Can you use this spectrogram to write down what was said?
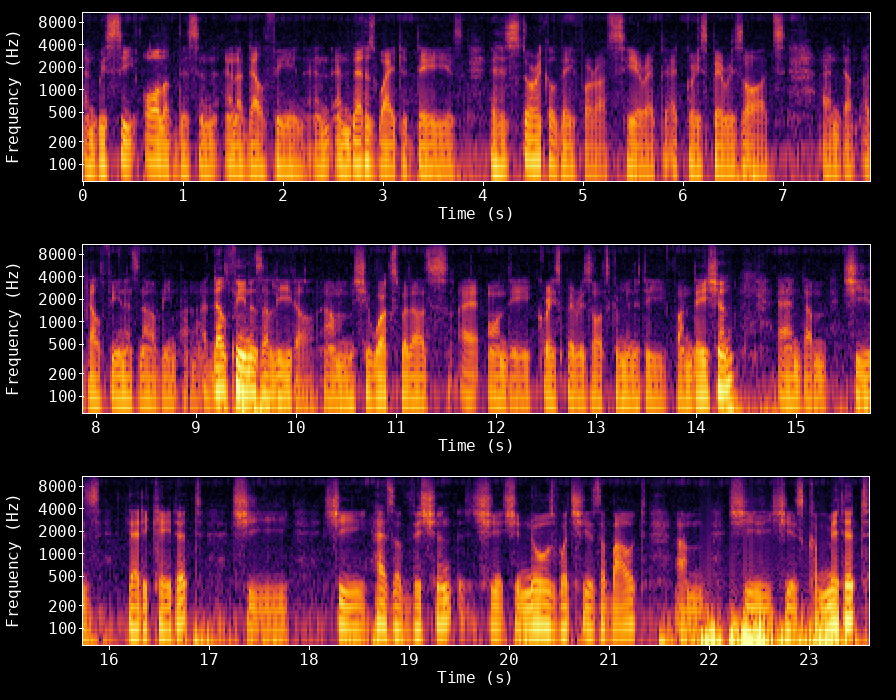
And we see all of this in, in Adelphine. And, and that is why today is a historical day for us here at, at Grace Bay Resorts. And um, Adelphine has now been promoted. Adelphine is a leader. Um, she works with us uh, on the Grace Bay Resorts Community Foundation. And um, she's dedicated. She she has a vision. She, she knows what she is about. Um, she, she is committed.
